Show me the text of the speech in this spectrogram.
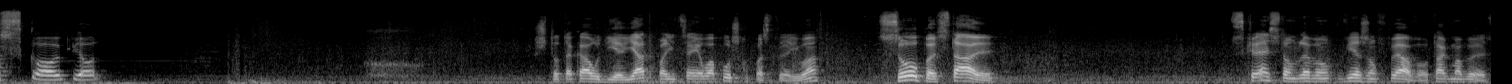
Skorpion. Что така удивят, полиция łapушку postroiła. Super, stary. Skręć tą lewą wieżą w prawo, tak ma być.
